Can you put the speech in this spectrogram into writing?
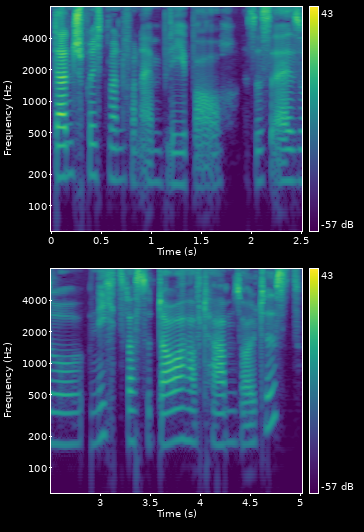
dann spricht man von einem Blähbauch. Es ist also nichts, was du dauerhaft haben solltest.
